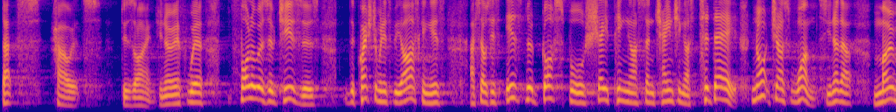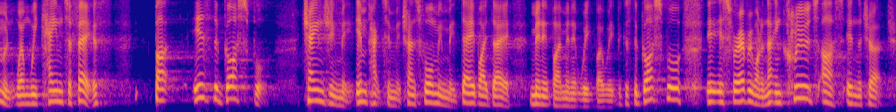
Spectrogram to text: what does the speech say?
That's how it's designed. You know, if we're followers of Jesus, the question we need to be asking is ourselves is is the gospel shaping us and changing us today? Not just once, you know, that moment when we came to faith, but is the gospel changing me, impacting me, transforming me day by day, minute by minute, week by week. Because the gospel is for everyone, and that includes us in the church.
